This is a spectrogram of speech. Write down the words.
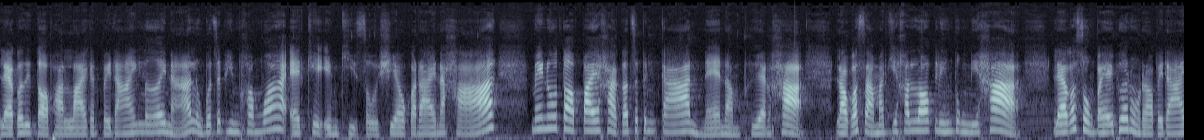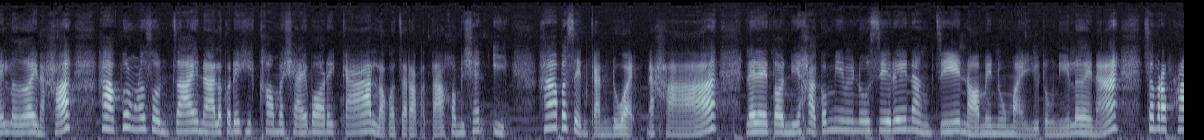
แล้วก็ติดต่อผ่านไลน์กันไปได้เลยนะ หรือว่าจะพิมพ์คำว่า @km social ก็ได้นะคะ เมนูต่อไปค่ะก็จะเป็นการแนะนำเพื่อนค่ะ เราก็สามารถคลิกคัดลอกลิงก์ตรงนี้ค่ะ แล้วก็ส่งไปให้เพื่อนของเราไปได้เลยนะคะ หากเพื่อนของเราสนใจนะ แล้วก็ได้คลิกเข้ามาใช้บริการ เราก็จะรับอัตราคอมมิชชั่นอีก 5%กันด้วยนะคะ และในตอนนี้ค่ะก็มีเมนูซีรีส์หนังจีนเนาะเมนูใหม่อยู่ตรงนี้เลยนะสำหรับใคร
